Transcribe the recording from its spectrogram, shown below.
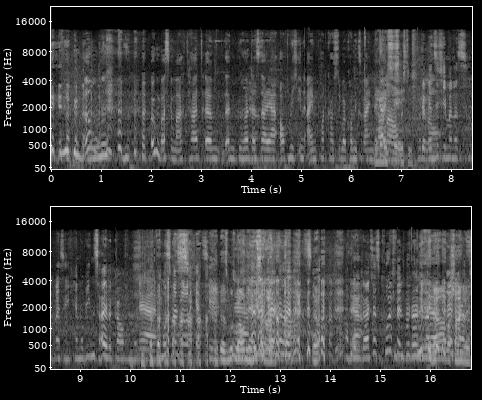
irgendwas gemacht hat, ähm, dann gehört das da ja auch nicht in einen Podcast über Comics rein. Ja, Richtig. das ist richtig. Oder wenn sich jemand das, weiß nicht, Hämorrhoidensalbe kaufen muss, Ja. muss man es auch nicht erzählen. Das muss man auch nicht mitschreiben. Obwohl Ja. die Leute das cool finden würden. Ja, wahrscheinlich.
